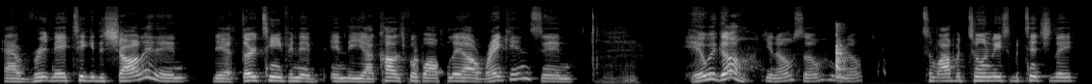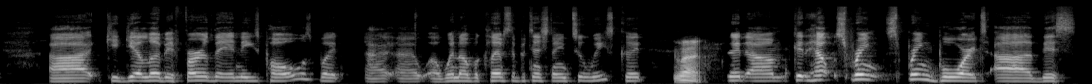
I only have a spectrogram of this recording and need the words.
have written their ticket to Charlotte, and They're 13th in the in the uh, college football playoff rankings, and mm-hmm. here we go. You know, so you know, some opportunities potentially uh, could get a little bit further in these polls, but uh, uh, a win over Clemson potentially in two weeks could right could um could help spring springboard uh this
